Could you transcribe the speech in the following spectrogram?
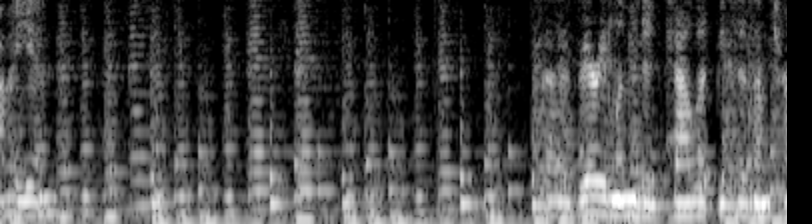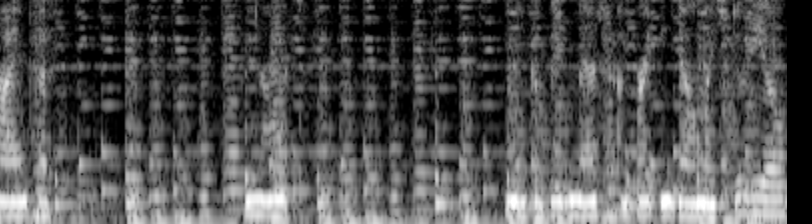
get the eye in got a very limited palette because I'm trying to not make a big mess. I'm breaking down my studio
